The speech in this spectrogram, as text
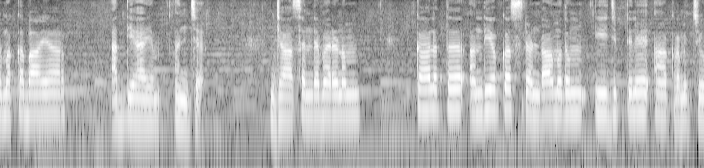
മക്കബായർ അദ്ധ്യായം അഞ്ച്. ജാസന്റെ മരണം. കാലത്ത് അന്തിയൊക്കസ് രണ്ടാമതും ഈജിപ്തിനെ ആക്രമിച്ചു.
